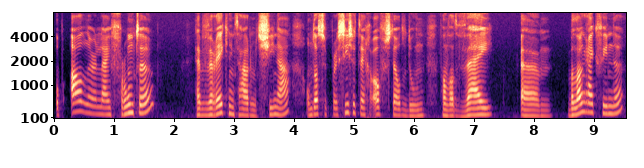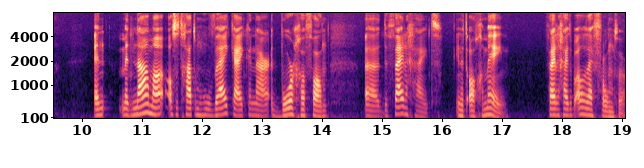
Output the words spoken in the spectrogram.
Op allerlei fronten hebben we rekening te houden met China, omdat ze precies het tegenovergestelde doen van wat wij ehm, belangrijk vinden. En met name als het gaat om hoe wij kijken naar het borgen van eh, de veiligheid in het algemeen. Veiligheid op allerlei fronten.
